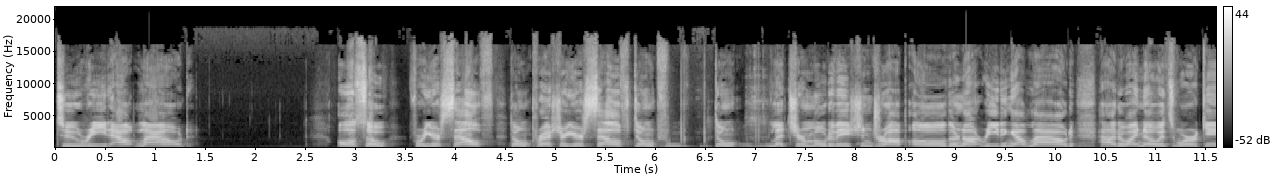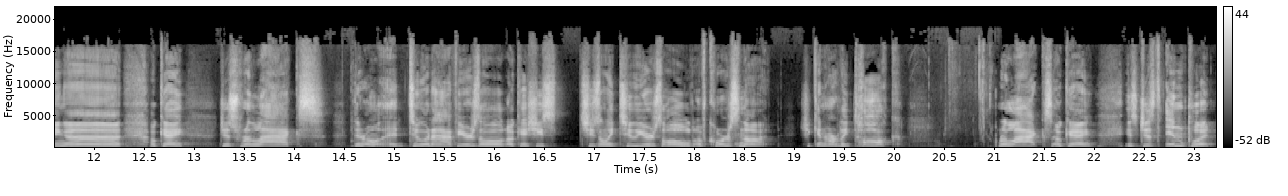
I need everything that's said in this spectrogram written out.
to read out loud. Also, for yourself, don't pressure yourself. Don't don't let your motivation drop. Oh, they're not reading out loud. How do I know it's working? Uh, okay, just relax. They're two and a half years old. Okay, she's she's only two years old. Of course not. She can hardly talk. Relax. Okay, it's just input.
